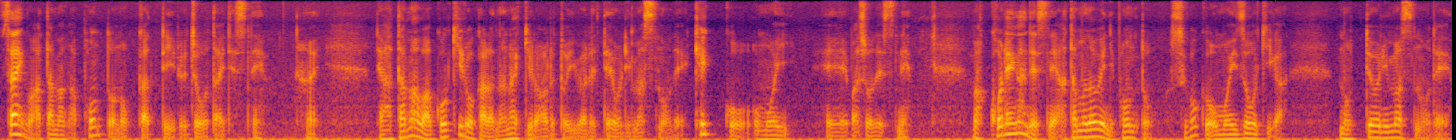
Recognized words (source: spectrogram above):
最後頭がポンと乗っかっている状態ですね。はい、で頭は5キロから7キロあると言われておりますので結構重い、えー、場所ですね。まあ、これがですね頭の上にポンとすごく重い臓器が乗っておりますので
